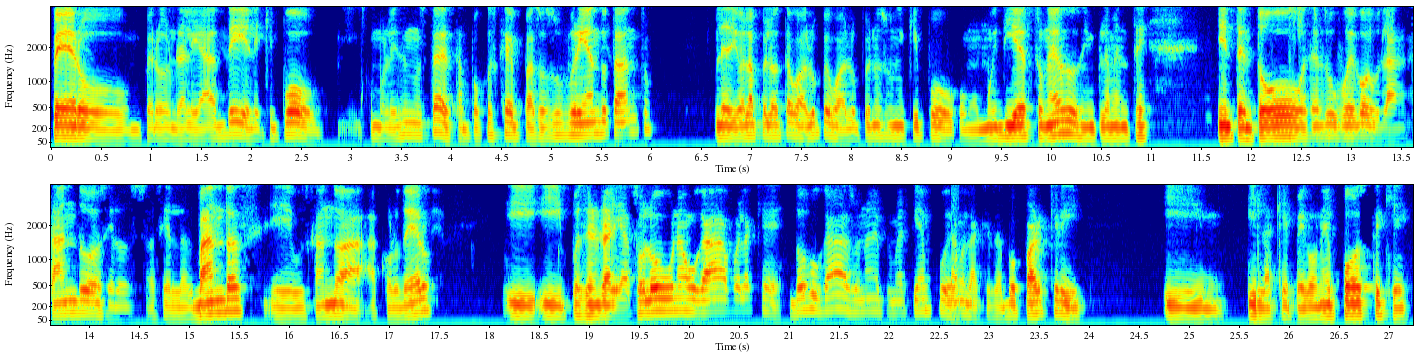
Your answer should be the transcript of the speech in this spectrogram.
pero, pero en realidad de, el equipo, como le dicen ustedes, tampoco es que pasó sufriendo tanto, le dio la pelota a Guadalupe, Guadalupe no es un equipo como muy diestro en eso, simplemente intentó hacer su juego lanzando hacia, los, hacia las bandas, eh, buscando a, a Cordero, y, y, pues en realidad solo una jugada fue la que, dos jugadas, una en el primer tiempo, digamos, la que salvó Parker y, y, y la que pegó en el poste, que,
